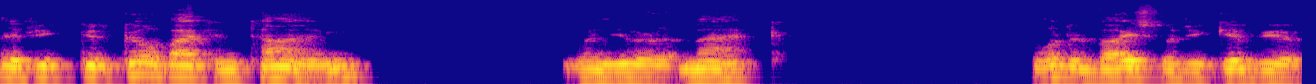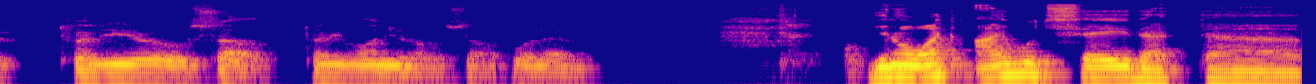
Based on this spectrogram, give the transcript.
If you could go back in time when you were at Mac, what advice would you give your 20 year old self, 21 year old self, whatever? You know what? I would say that uh,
